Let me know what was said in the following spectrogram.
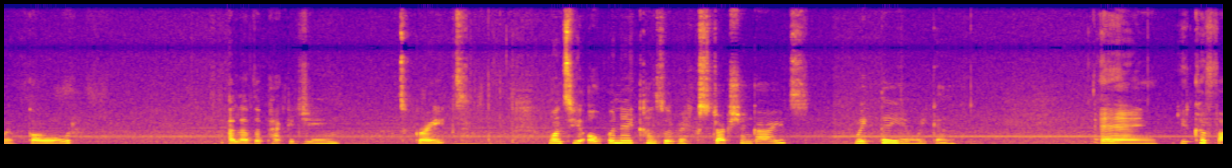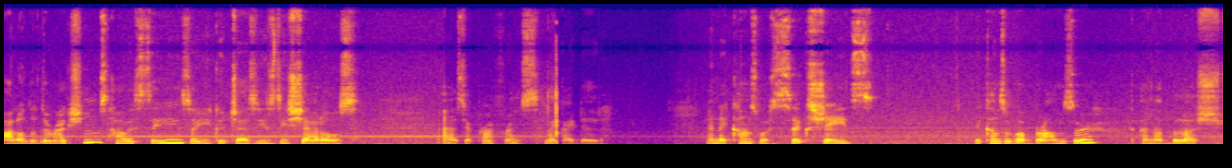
with gold. I love the packaging. It's great. Once you open it, it comes with instruction guides, weekday and weekend. And you could follow the directions, how it says, or you could just use these shadows as your preference, like I did. And it comes with six shades. It comes with a bronzer and a blush.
